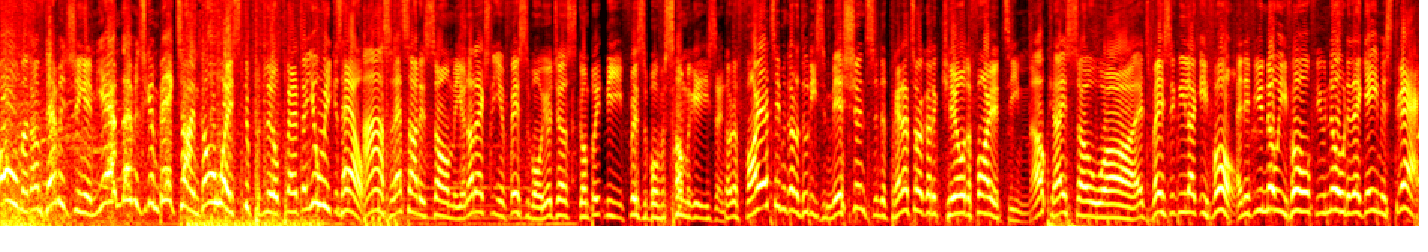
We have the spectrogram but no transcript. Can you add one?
Oh my god, I'm damaging him. Yeah, I'm damaging him big time. Go away, stupid little predator. You're weak as hell. Ah, so that's how they saw me. You're not actually invisible. You're just completely visible for some reason. So the fire team are gonna do these missions and the predator are gonna kill the fire team. Okay, so uh, it's basically like Evolve. And if you know Evolve, you know that that game is trash.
